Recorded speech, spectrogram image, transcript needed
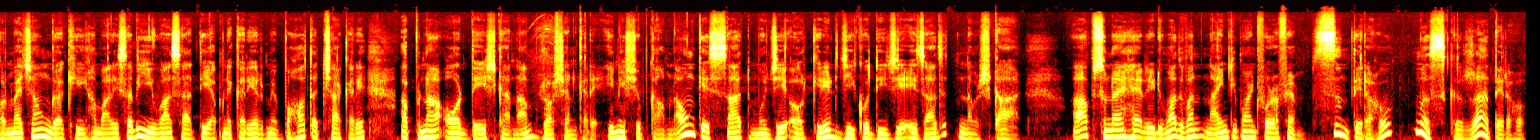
और मैं चाहूँगा कि हमारे सभी युवा साथी अपने करियर में बहुत अच्छा करें, अपना और देश का नाम रोशन करें। इन्हीं शुभकामनाओं के साथ मुझे और किरीट जी को दीजिए इजाज़त। नमस्कार। आप सुनाए हैं रेडियो मधुबन 90.4 एफएम। सुनते रहो, मुस्कराते रहो।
